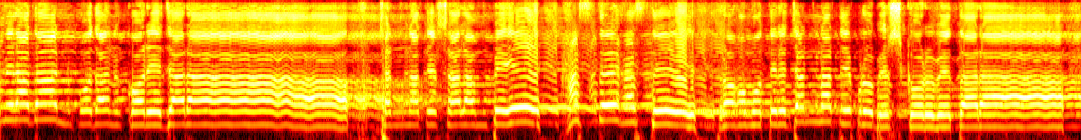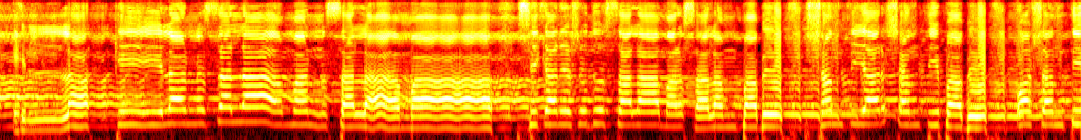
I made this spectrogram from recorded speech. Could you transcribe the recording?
সালামের আদান প্রদান করে যারা জান্নাতে সালাম পেয়ে হাসতে হাসতে রহমতের জান্নাতে প্রবেশ করবে তারা। ইল্লা কিলান সালামান সালামা। সেখানে শুধু সালাম আর সালাম পাবে, শান্তি আর শান্তি পাবে, অশান্তি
